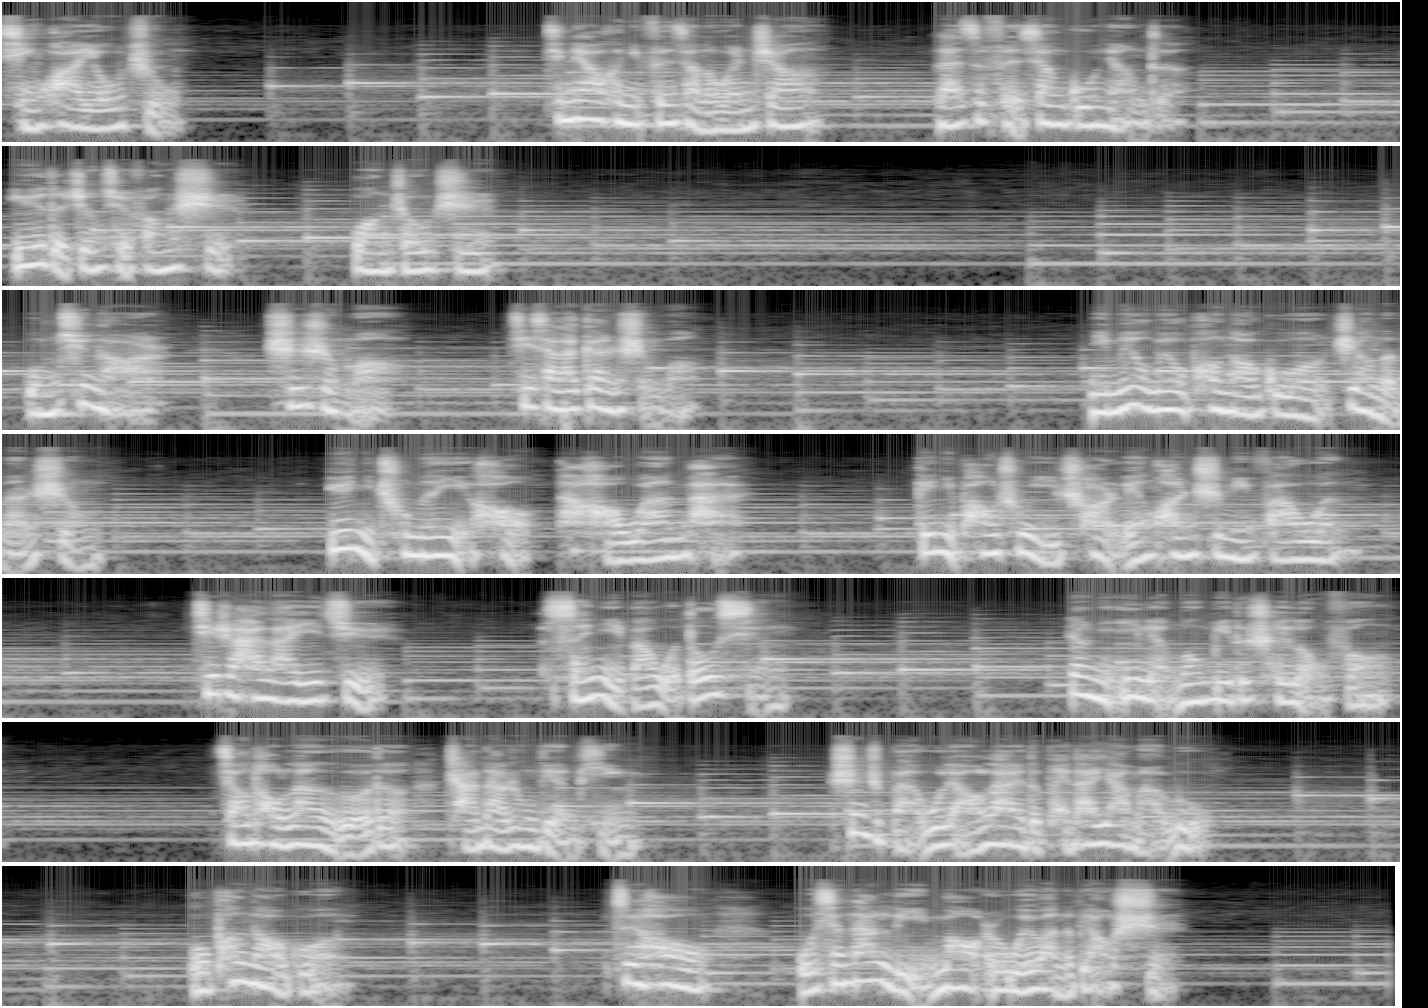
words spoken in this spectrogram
情话有主。今天要和你分享的文章，来自粉象姑娘的约的正确方式，望周知。我们去哪儿？吃什么？接下来干什么？你们有没有碰到过这样的男生？约你出门以后，他毫无安排。给你抛出一串连环致命发问，接着还来一句“随你吧，我都行”，让你一脸懵逼的吹冷风，焦头烂额的查大众点评，甚至百无聊赖的陪他压马路。我碰到过。最后，我向他礼貌而委婉的表示：“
